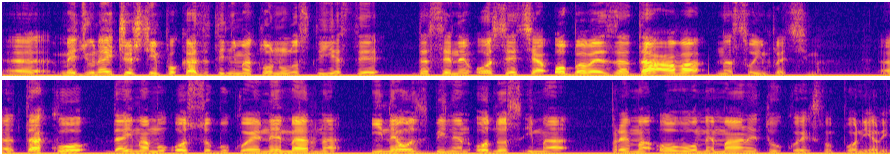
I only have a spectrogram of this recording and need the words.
E, među najčešćim pokazateljima klonulosti jeste da se ne osjeća obaveza dava na svojim plećima. E, tako da imamo osobu koja je nemarna i neozbiljan odnos ima prema ovom emanetu kojeg smo ponijeli.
